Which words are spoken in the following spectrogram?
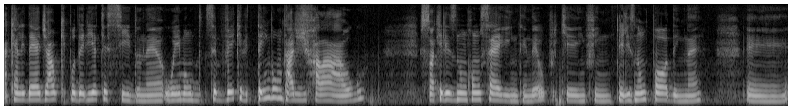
aquela ideia de algo que poderia ter sido, né? O Aemond, você vê que ele tem vontade de falar algo, só que eles não conseguem, entendeu? Porque, enfim, eles não podem, né? É,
